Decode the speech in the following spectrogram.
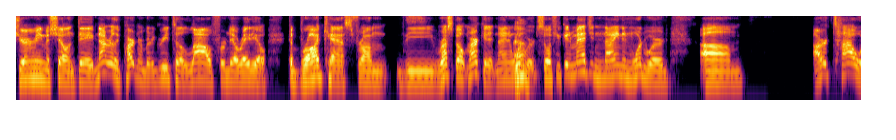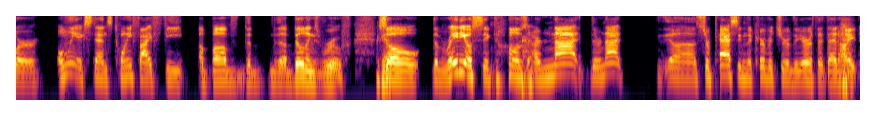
Jeremy, Michelle, and Dave not really partner, but agreed to allow Ferndale Radio to broadcast from the Rust Belt Market at Nine and Oh. Woodward. So if you can imagine Nine and Woodward, um, our tower only extends 25 feet above the the building's roof. Okay. So the radio signals are not they're not uh surpassing the curvature of the earth at that height.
